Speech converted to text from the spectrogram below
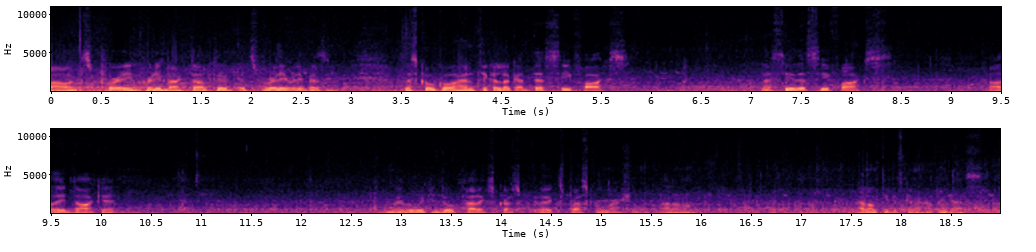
Wow, it's pretty, pretty backed up, dude. It's really, really busy. Let's go go ahead and take a look at this Sea Fox. Let's see the Sea Fox, how they dock it. Maybe we can do a Pad Express, Express commercial. I don't know. I don't think it's gonna happen, guys.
